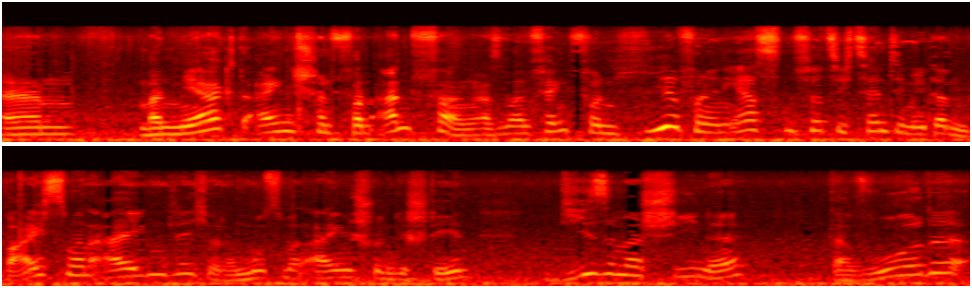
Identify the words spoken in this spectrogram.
Ähm, man merkt eigentlich schon von Anfang, also man fängt von hier, von den ersten 40 Zentimetern, weiß man eigentlich, oder muss man eigentlich schon gestehen, diese Maschine, da wurde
